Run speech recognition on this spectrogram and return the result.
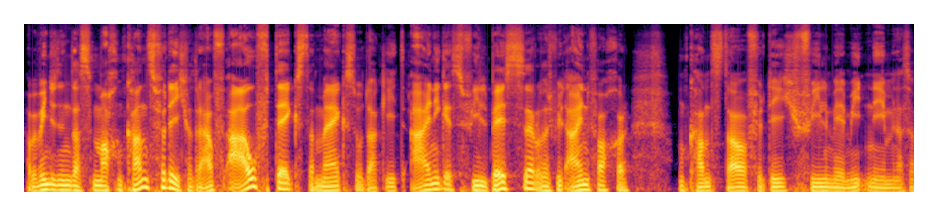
Aber wenn du denn das machen kannst für dich oder auf, aufdeckst, dann merkst du, da geht einiges viel besser oder viel einfacher und kannst da für dich viel mehr mitnehmen. Also,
